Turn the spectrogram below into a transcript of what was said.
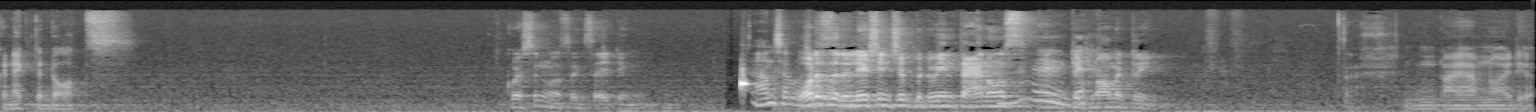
Connect the dots. Question was exciting. Answer was What is the relationship between Thanos and Mm, trigonometry? Mm, I have no idea.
